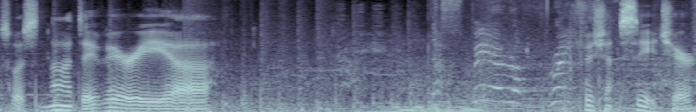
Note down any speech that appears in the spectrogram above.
So it's not a very uh, The spear of Thrace! efficient siege here.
